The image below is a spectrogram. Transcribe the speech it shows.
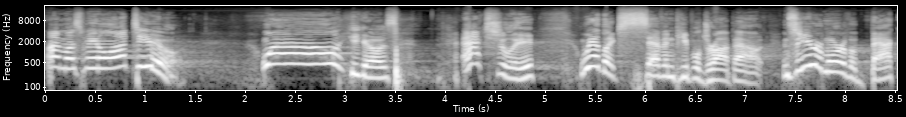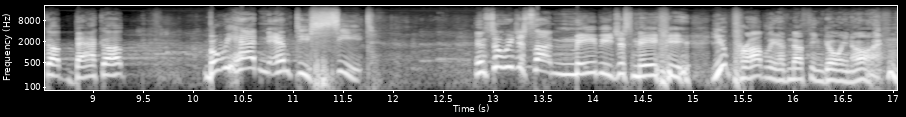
I must mean a lot to you. Well, he goes, actually, we had like seven people drop out. And so you were more of a backup, backup but we had an empty seat. And so we just thought maybe, just maybe, you probably have nothing going on.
